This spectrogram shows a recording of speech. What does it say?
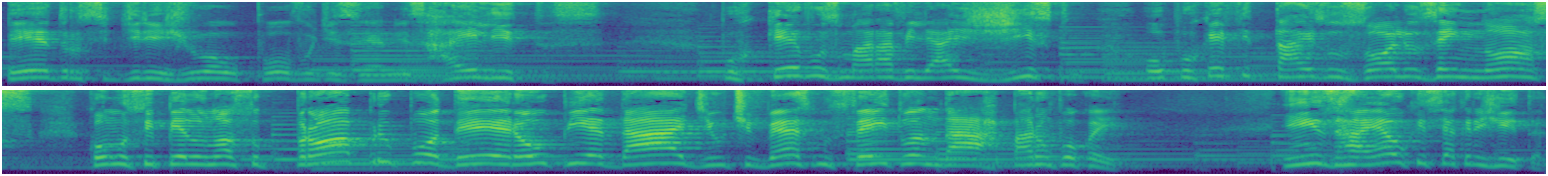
Pedro se dirigiu ao povo dizendo: Israelitas, Por que vos maravilhais disto? Ou por que fitais os olhos em nós, como se pelo nosso próprio poder ou piedade o tivéssemos feito andar? Para um pouco aí. Em Israel, que se acredita?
